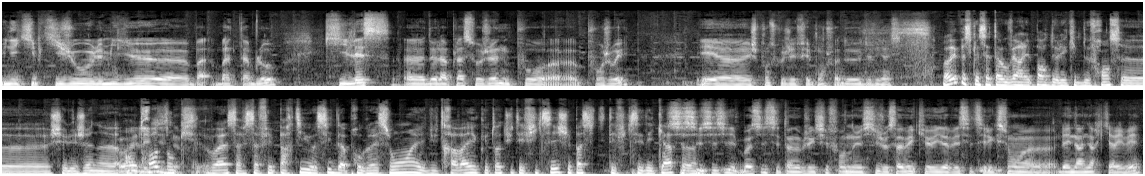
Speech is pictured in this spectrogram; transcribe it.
une équipe qui joue le milieu euh, bas, bas de tableau, qui laisse euh, de la place aux jeunes pour pour jouer. Et euh, je pense que j'ai fait le bon choix de, de venir ici. Oui, parce que ça t'a ouvert les portes de l'équipe de France euh, chez les jeunes, euh, Ouais, entre les autres. 19, Donc, voilà, ça, ça fait partie aussi de la progression et du travail que toi tu t'es fixé. Je sais pas si tu t'es fixé des caps. Si, si, si, si. Bah, si, c'était un objectif. On est ici, je savais qu'il y avait cette sélection l'année dernière qui arrivait.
